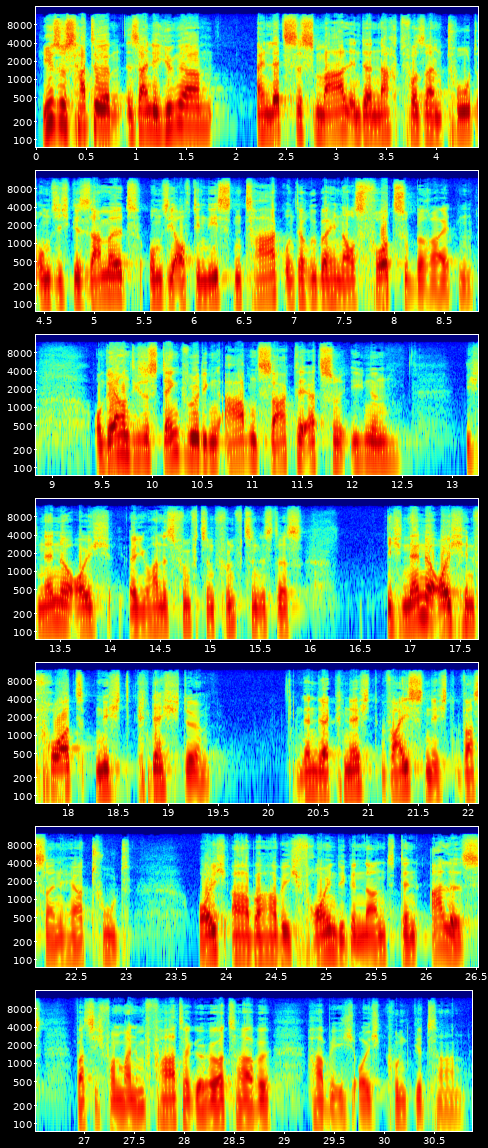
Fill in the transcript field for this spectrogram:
Jesus hatte seine Jünger ein letztes Mal in der Nacht vor seinem Tod um sich gesammelt, um sie auf den nächsten Tag und darüber hinaus vorzubereiten. Und während dieses denkwürdigen Abends sagte er zu ihnen, ich nenne euch, äh, Johannes 15, 15 ist das, ich nenne euch hinfort nicht Knechte, denn der Knecht weiß nicht, was sein Herr tut. Euch aber habe ich Freunde genannt, denn alles, was ich von meinem Vater gehört habe, habe ich euch kundgetan.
